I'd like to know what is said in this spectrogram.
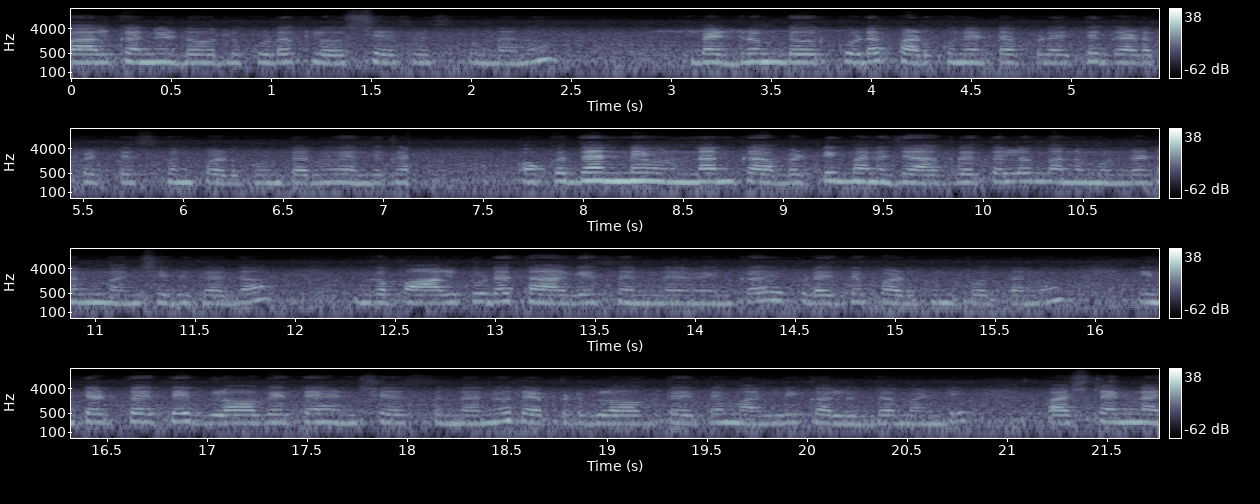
బాల్కనీ డోర్లు కూడా క్లోజ్ చేసేసుకున్నాను. బెడ్రూమ్ డోర్ కూడా పడుకునేటప్పుడు అయితే గడ పెట్టేసుకొని పడుకుంటాను ఎందుకంటే ఒకదాన్నే ఉన్నాను కాబట్టి మన జాగ్రత్తలో మనం ఉండటం మంచిది కదా. ఇంకా పాలు కూడా తాగేసాను నేను ఇంకా ఇప్పుడైతే పడుకుని పోతాను. ఇంతటితో అయితే బ్లాగ్ అయితే ఎండ్ చేస్తున్నాను. రేపటి బ్లాగ్తో అయితే మళ్ళీ కలుద్దామండి. ఫస్ట్ టైం నా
